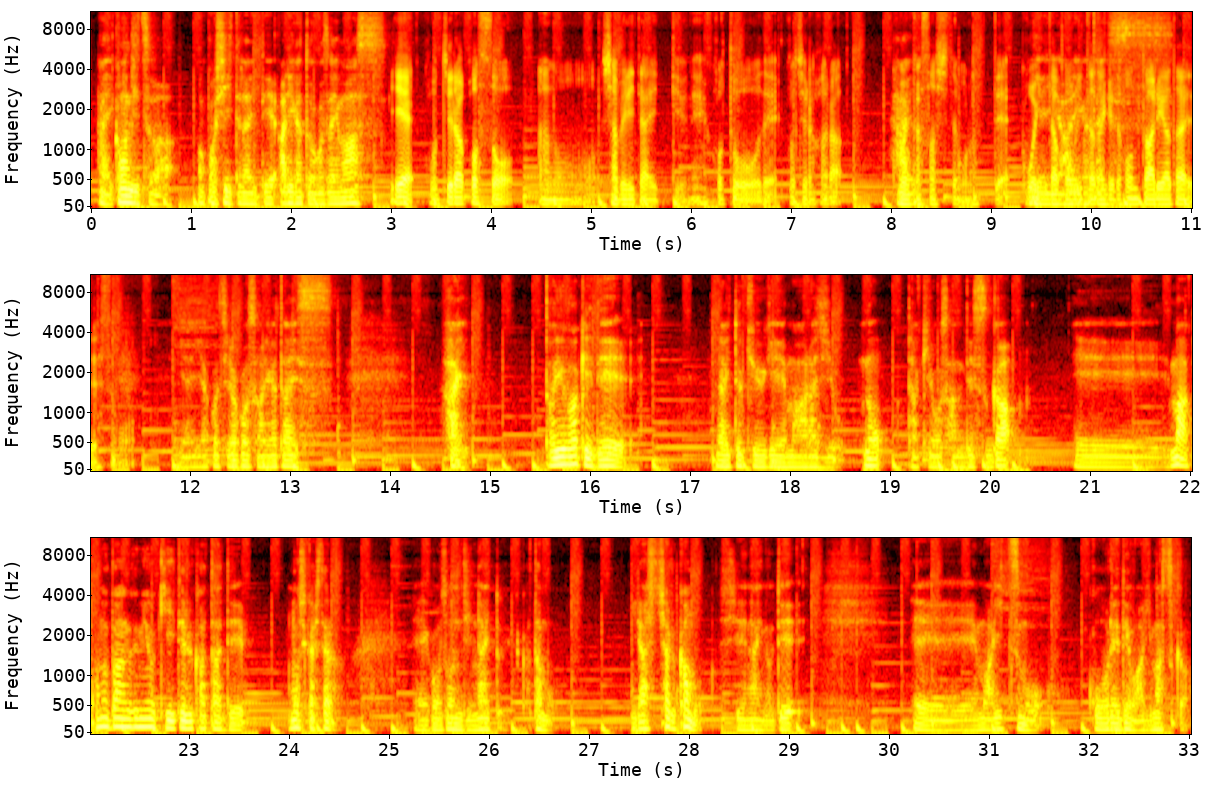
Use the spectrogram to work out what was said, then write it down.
はい本日はお越しいただいてありがとうございます。いえ、こちらこそ、あの、喋りたいっていうね、ことで、こちらからはい。声かさせてもらって、こういった場をいただけて、本当ありがたいです。もう。いやいやこちらこそありがたいです。はい。というわけでライト級ゲーマーラジオの竹雄さんですがえーまあこの番組を聞いてる方でもしかしたら、えーご存知ないという方もいらっしゃるかもしれないので、えーまあいつも恒例ではありますが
